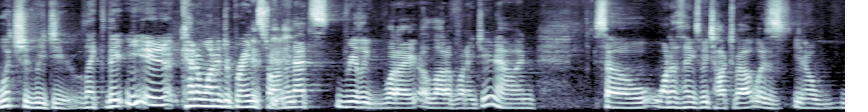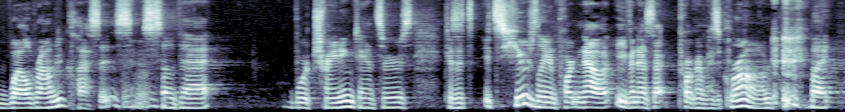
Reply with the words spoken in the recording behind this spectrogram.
what should we do? Like they you know, kind of wanted to brainstorm, and that's really what I a lot of what I do now. And so one of the things we talked about was you know well-rounded classes, mm-hmm. so that we're training dancers because it's it's hugely important now, even as that program has grown. but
